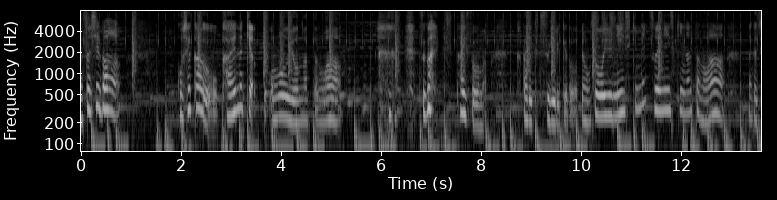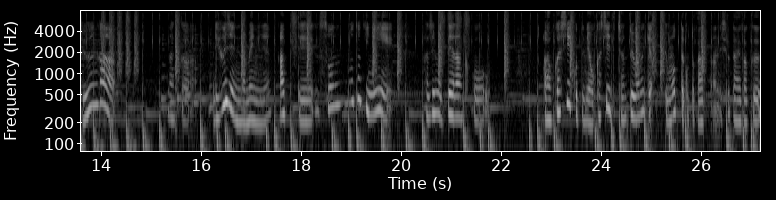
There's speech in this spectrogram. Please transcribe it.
私がこう世界を変えなきゃって思うようになったのは すごい大層な語り口すぎるけどでもそういう認識ねそういう認識になったのはなんか自分がなんか理不尽な目にねあってその時に初めてなんかこうあおかしいことにはおかしいってちゃんと言わなきゃって思ったことがあったんですよ大学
